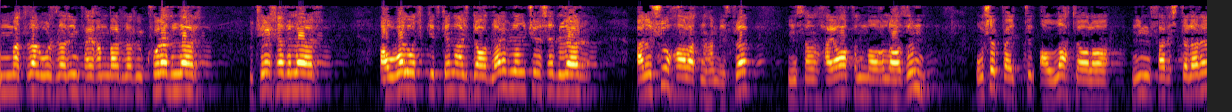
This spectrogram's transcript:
Ummatlar o'zlarining payg'ambarlarini ko'radilar uchrashadilar. Avval o'tib ketgan ajdodlar bilan uchrashadilar. Ana shu holatni ham eslab inson hayo qilmog'i lozim. O'sha paytda alloh taoloning farishtalari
